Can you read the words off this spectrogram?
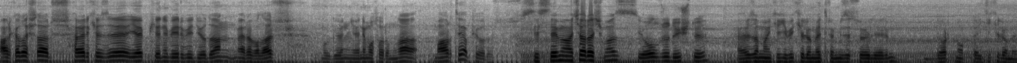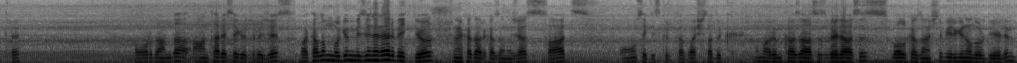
Arkadaşlar herkese yepyeni bir videodan merhabalar. Bugün yeni motorumla martı yapıyoruz. Sistemi açar açmaz yolcu düştü. Her zamanki gibi kilometremizi söyleyelim. 4.2 kilometre. Oradan da Antares'e götüreceğiz. Bakalım bugün bizi neler bekliyor, ne kadar kazanacağız. Saat 18.40'da başladık. Umarım kazasız belasız bol kazançlı bir gün olur diyelim.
